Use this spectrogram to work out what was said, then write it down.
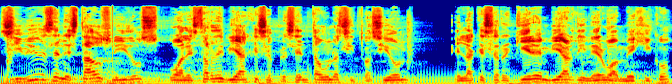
Si vives en Estados Unidos o al estar de viaje se presenta una situación en la que se requiere enviar dinero a México,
